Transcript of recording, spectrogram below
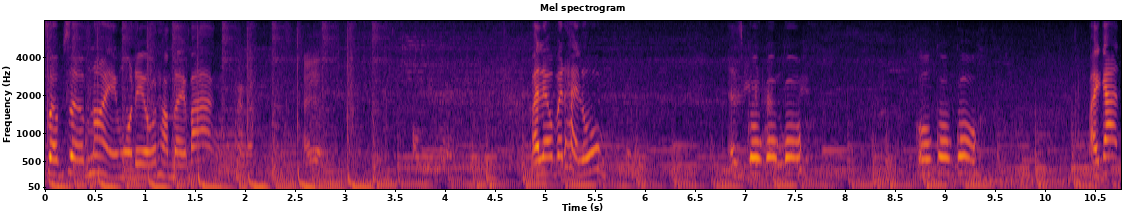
เซิร์ฟเซิร์ฟหน่อยโมเดลทำอะไรบ้าง ไปเร็วไปถ่ายรูป let's go go go go go go ไปกัน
